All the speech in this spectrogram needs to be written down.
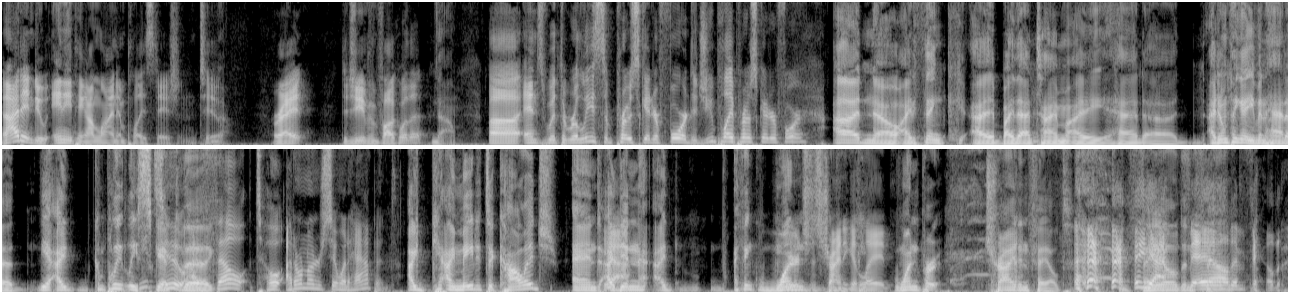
and I didn't do anything online in PlayStation 2, right? Did you even fuck with it? No. Uh, and with the release of Pro Skater 4, did you play Pro Skater 4? Uh, no, I think I, by that time I had. Uh, I don't think I even had a. Yeah, I completely skipped too. the. I felt. To- I don't understand what happened. I, I made it to college and I didn't. I I think one. just trying to get laid. One per. Tried and failed. And failed yeah, and failed failed. and failed. and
